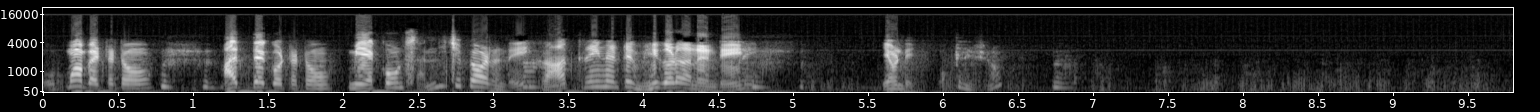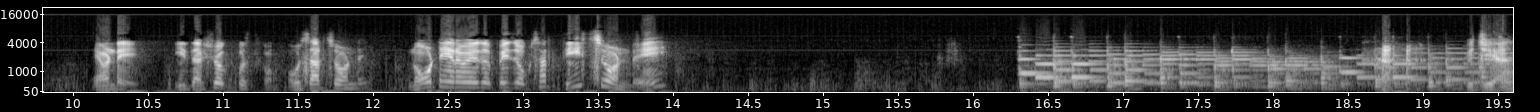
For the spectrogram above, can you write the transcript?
ఉప్మా పెట్టటం అద్దె కొట్టటం మీ అకౌంట్స్ అన్ని చెప్పేవాడండి. రాత్రి అంటే మీ గొడవనండి. ఏమండి ఒక్క నిమిషం. ఏమండి ఈ అశోక్ పుస్తకం ఒకసారి చూడండి. నూట ఇరవై ఐదో పేజీ ఒకసారి తీసి చూడండి. విజయ?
